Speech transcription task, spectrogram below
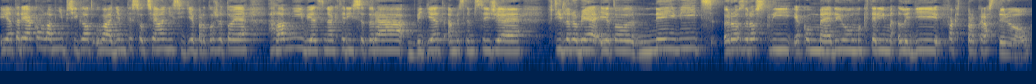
Já tady jako hlavní příklad uvádím ty sociální sítě, protože to je hlavní věc, na který se to dá vidět a myslím si, že v této době je to nejvíc rozrostlý jako médium, kterým lidi fakt prokrastinují rovnou.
